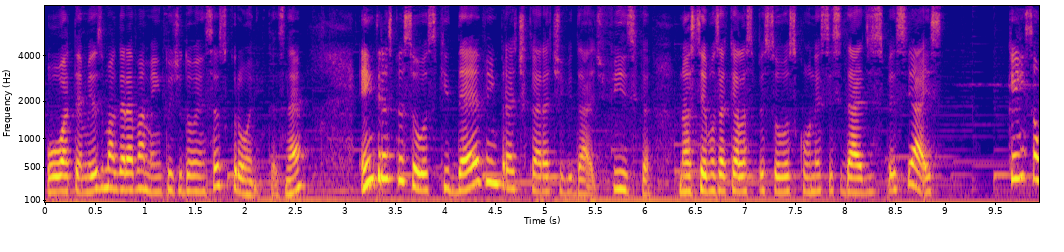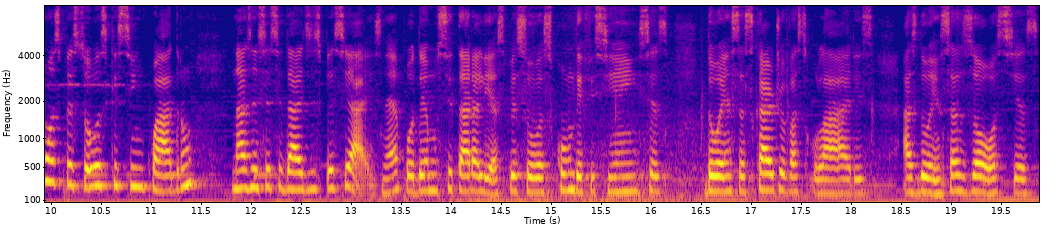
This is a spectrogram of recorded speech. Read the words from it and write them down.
ou até mesmo agravamento de doenças crônicas, né? Entre as pessoas que devem praticar atividade física, nós temos aquelas pessoas com necessidades especiais. Quem são as pessoas que se enquadram nas necessidades especiais, né? Podemos citar ali as pessoas com deficiências, doenças cardiovasculares, as doenças ósseas,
